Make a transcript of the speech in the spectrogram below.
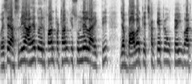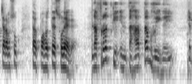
वैसे असली आहें तो इरफान पठान की सुनने लायक थी, जब बाबर के छक्के पे वो कई बार चरमसुख तक पहुँचते सुने गए। नफरत की इंतहा तब हुई गई, जब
